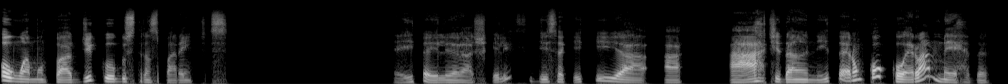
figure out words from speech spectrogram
ou um amontoado de cubos transparentes. Eita, ele acho que ele disse aqui que a, a, a arte da Anitta era um cocô, era uma merda.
